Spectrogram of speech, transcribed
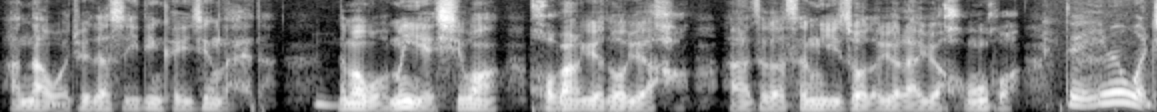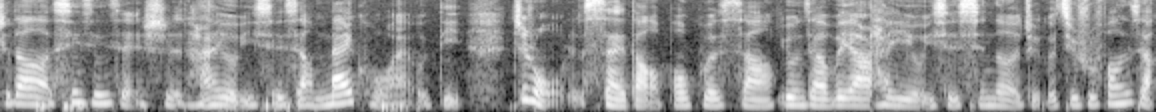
啊，那我觉得是一定可以进来的。那么我们也希望伙伴越多越好啊，这个生意做得越来越红火。对，因为我知道新型显示它还有一些像 Micro LED 这种赛道，包括像用在 VR，它也有一些新的这个技术方向。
